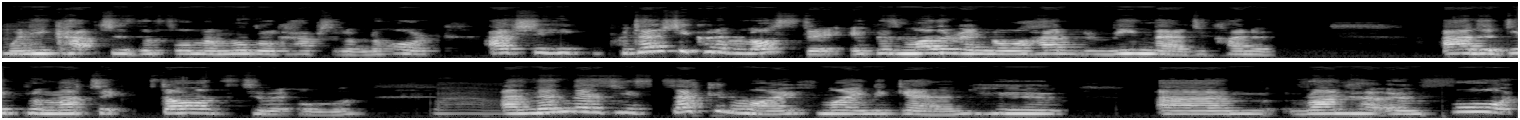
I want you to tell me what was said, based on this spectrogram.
When he captures the former Mughal capital of Lahore, actually, he potentially could have lost it if his mother in law hadn't been there to kind of add a diplomatic stance to it all. And then there's his second wife, Mai Nakain, who um, ran her own fort,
